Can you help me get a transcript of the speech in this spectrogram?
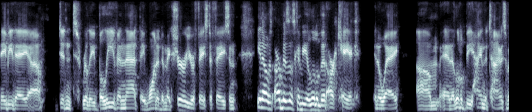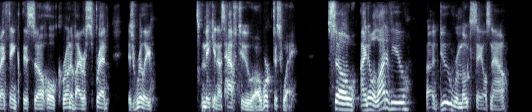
maybe they uh, didn't really believe in that. They wanted to make sure you're face-to-face, and you know our business can be a little bit archaic in a way. Um, and a little behind the times, but I think this uh, whole coronavirus spread is really making us have to uh, work this way. So I know a lot of you uh, do remote sales now,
